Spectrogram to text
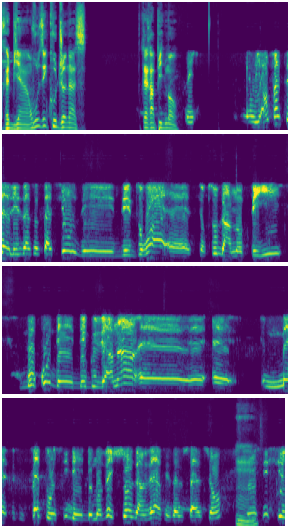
Très bien. On vous écoute, Jonas. Très rapidement. Oui, oui en fait, euh, les associations des, des droits, euh, surtout dans nos pays, beaucoup des, des gouvernants euh, euh, mais aussi des, des mauvaises choses envers ces associations, Mhm. mais aussi sur,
